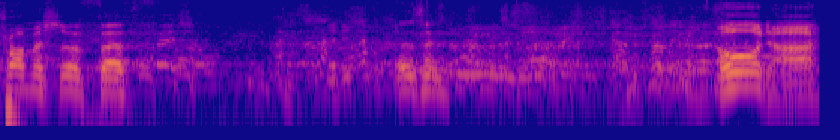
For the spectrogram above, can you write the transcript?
promise of... Uh, Order.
